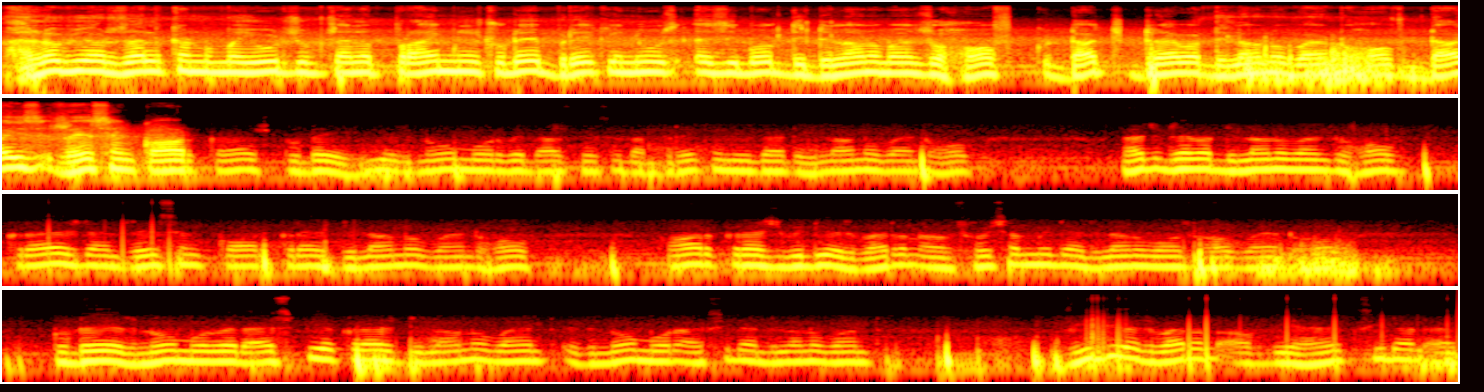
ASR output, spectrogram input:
Hello viewers, welcome to my YouTube channel Prime News. Today breaking news is about the Delano Van Hoff. Dutch driver Delano Van Hoff dies racing car crash today. He is no more with us. This is the breaking news that Delano Van Hoff, Dutch driver Delano Van Hoff crashed and racing car crash. Delano Van Hoff car crash video is viral on social media. Delano Van Hoff Van Hoff today is no more with SPA crash. Delano Van is no more accident. Delano Van Video is viral of the accident and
